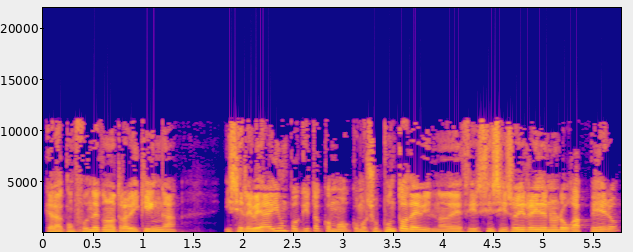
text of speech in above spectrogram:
que la confunde con otra vikinga, y se le ve ahí un poquito como, como su punto débil, ¿no? De decir, sí, sí, soy rey de Noruega, pero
